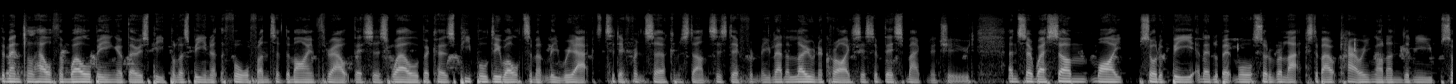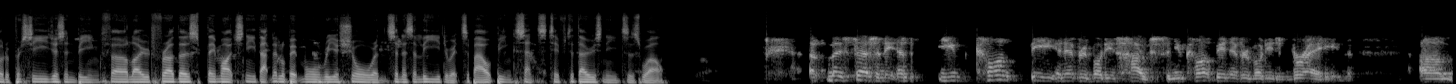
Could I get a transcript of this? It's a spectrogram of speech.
the mental health and well-being of those people has been at the forefront of the mind throughout this as well, because people do ultimately react to different circumstances differently, let alone a crisis of this magnitude. And so, where some might sort of be a little bit more sort of relaxed about carrying on under new sort of procedures and being furloughed, for others, they might just need that little bit more reassurance. And as a leader, it's about being sensitive to those needs as well. Uh, most certainly, and you can't be in everybody's house and you can't be in everybody's brain. Um,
